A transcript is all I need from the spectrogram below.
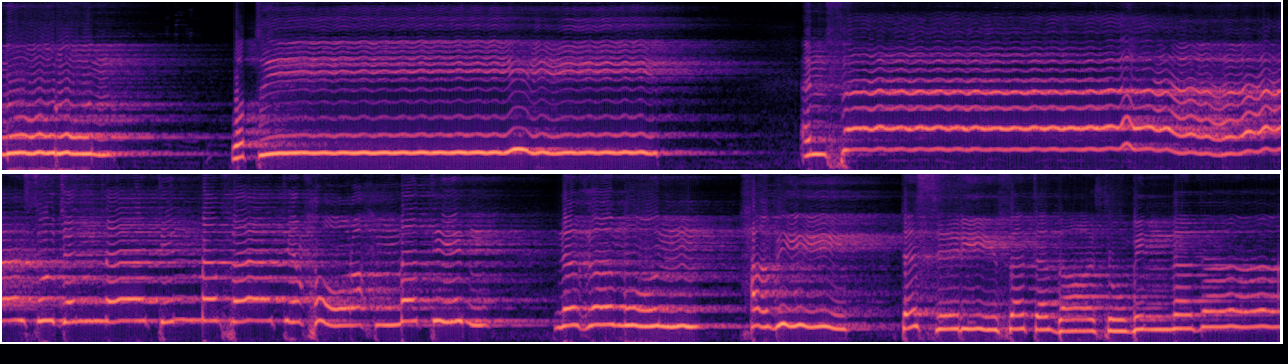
نور وطيب أنفاس جنات مفاتح رحمة نغم حبيب تسري فتبعث بالندى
